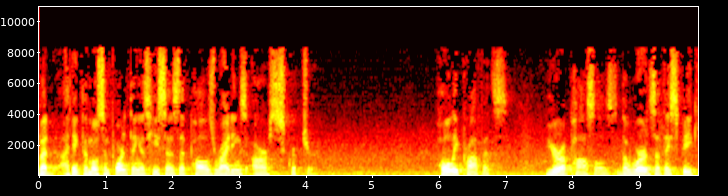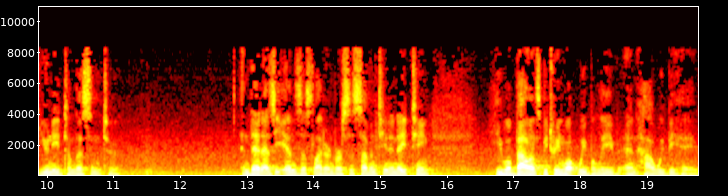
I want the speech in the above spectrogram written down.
but I think the most important thing is he says that Paul's writings are scripture. Holy prophets, your apostles, the words that they speak, you need to listen to. And then as he ends this letter in verses 17 and 18, he will balance between what we believe and how we behave.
